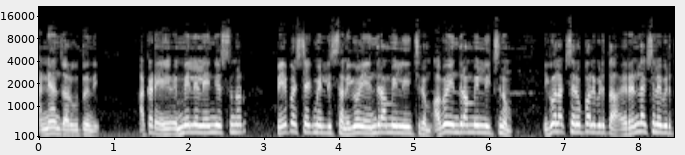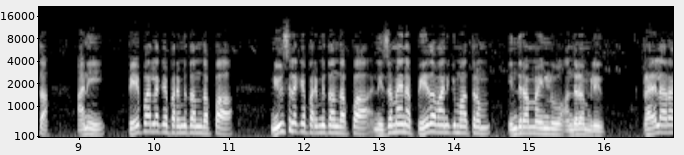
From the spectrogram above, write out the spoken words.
అన్యాయం జరుగుతుంది. అక్కడ ఎమ్మెల్యేలు ఏం చేస్తున్నారు? పేపర్ స్టేట్మెంట్లు ఇస్తాను. ఇగో ఇందిరమ్మ ఇల్లు ఇచ్చినాం. అగో ఇందిరమ్మ ఇల్లు ఇచ్చినాం. ఇగో లక్ష రూపాయలు పెడతా రెండు లక్షలు పెడతా అని పేపర్లకే పరిమితం తప్ప న్యూస్లకే పరిమితం తప్ప నిజమైన పేదవానికి మాత్రం ఇందిరమ్మ ఇండ్లు అందడం లేదు. ప్రజలారా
